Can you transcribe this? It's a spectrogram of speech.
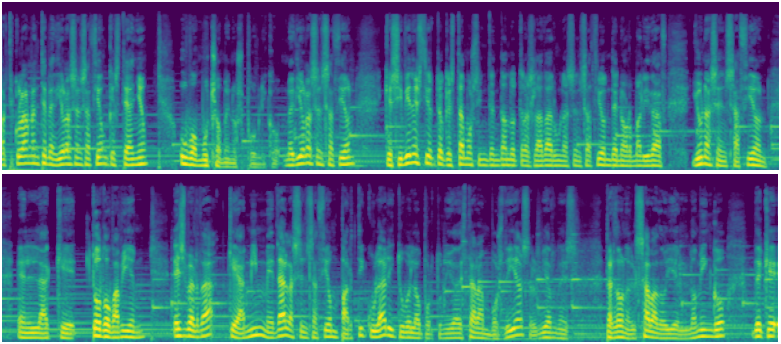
particularmente me dio la sensación que este año hubo mucho menos público. Me dio la sensación que si bien es cierto que estamos intentando trasladar una sensación de normalidad y una sensación en la que todo va bien, es verdad que a mí me da la sensación particular y tuve la oportunidad de estar ambos días, el viernes, perdón, el sábado y el domingo, de que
